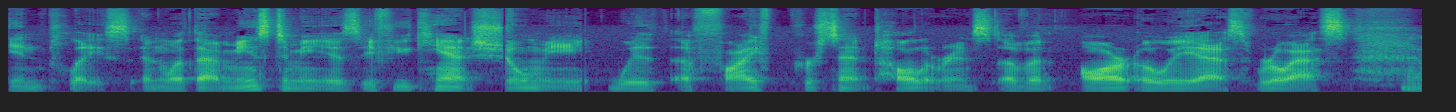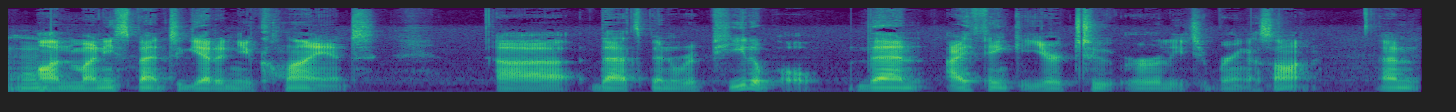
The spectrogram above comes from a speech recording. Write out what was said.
in place and what that means to me is if you can't show me with a 5% tolerance of an roas roas mm-hmm. on money spent to get a new client uh, that's been repeatable, then I think you're too early to bring us on. And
